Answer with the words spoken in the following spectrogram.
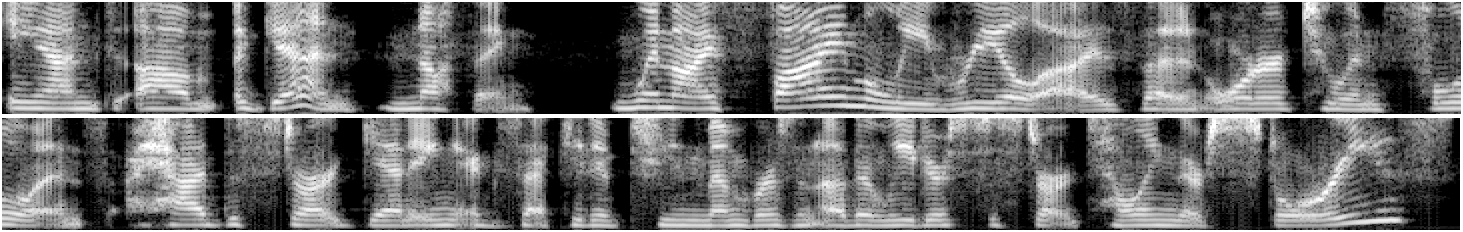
And um, again, nothing. When I finally realized that in order to influence, I had to start getting executive team members and other leaders to start telling their stories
